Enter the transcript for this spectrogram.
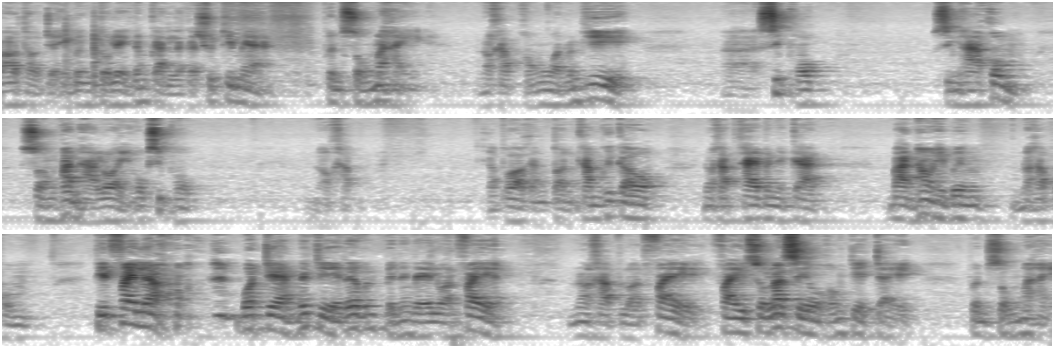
บ่าวเถาจะให้เบิ่งตัวเลขน้ำกันแล้วก็ชุดที่แม่เพิ่นส่งมาให้นะครับของงวดวันที่ 16 สิงหาคม 2566นะครับก็พอกันตอนค่ำคือเก่านะครับทายบรรยากาศบ้านเฮาให้เบิ่งนะครับผมติดไฟแล้วบดแจงได้เจเด้อมันเป็นยังไงหลอดไฟนะครับหลอดไฟไฟโซลาเซลล์ของเจใจเพิ่นส่งมาให้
